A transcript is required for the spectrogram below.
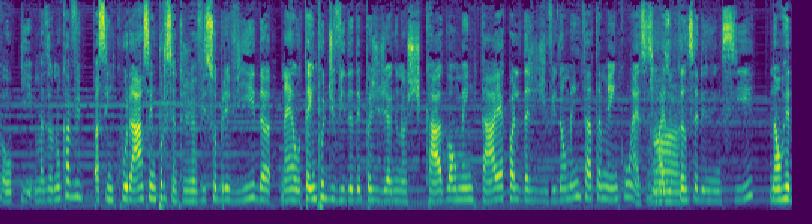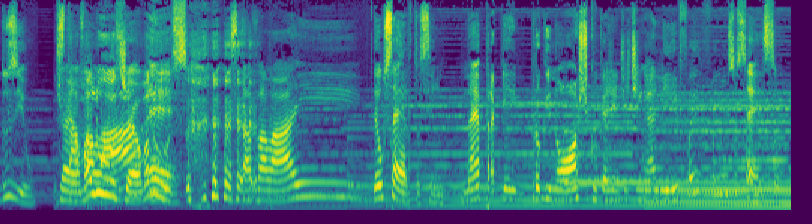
Ou que, mas eu nunca vi assim curar 100%. Eu já vi sobrevida, né? O tempo de vida depois de diagnosticado aumentar e a qualidade de vida aumentar também com essas. Mas Ah. o câncer em si não reduziu. Já é uma luz, lá, já é uma é, luz. Estava lá e deu certo, assim, né? Para aquele prognóstico que a gente tinha ali, foi, foi um sucesso.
